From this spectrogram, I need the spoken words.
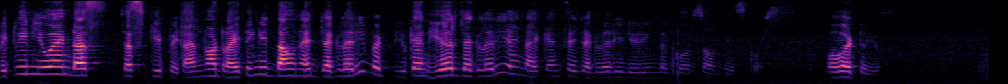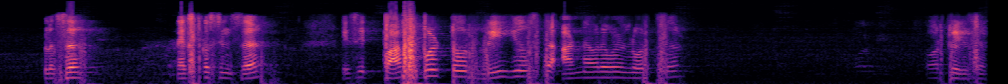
between you and us, just keep it. I am not writing it down at jugglery, but you can hear jugglery and I can say jugglery during the course of this course. Over to you. Hello, sir. Next question, sir. Is it possible to reuse the unavailable work, sir? Over to.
